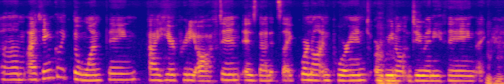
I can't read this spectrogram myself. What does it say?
Um, I think like the one thing I hear pretty often is that it's like we're not important or we Mhm. don't do anything. Like Mhm.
